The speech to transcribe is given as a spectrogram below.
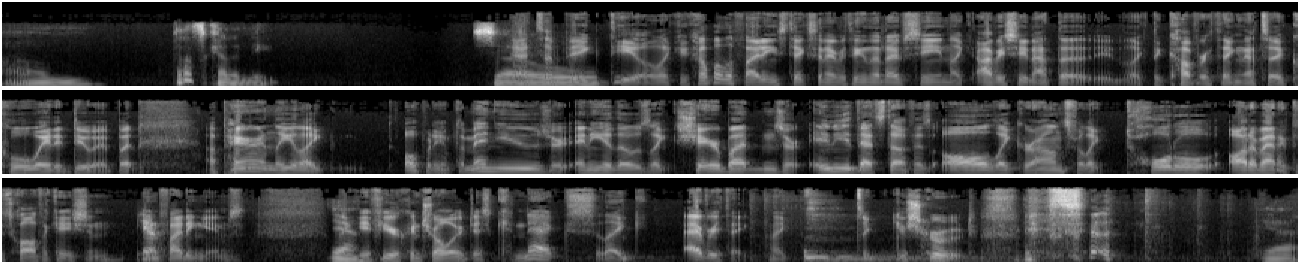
Um, so that's kind of neat. So That's a big deal. Like a couple of fighting sticks and everything that I've seen, like obviously not the like the cover thing. That's a cool way to do it, but apparently like opening up the menus or any of those like share buttons or any of that stuff is all like grounds for like total automatic disqualification in fighting games. Yeah. Like if your controller disconnects, like everything, like it's like you're screwed. So- Yeah,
